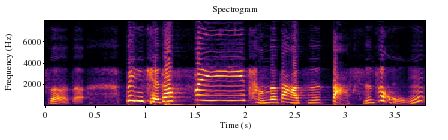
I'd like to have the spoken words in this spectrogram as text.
色的，并且它非常的大只，大十字红。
